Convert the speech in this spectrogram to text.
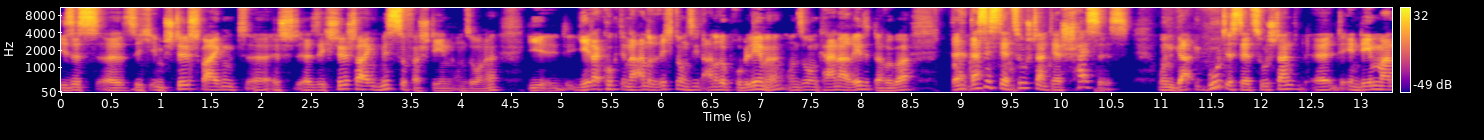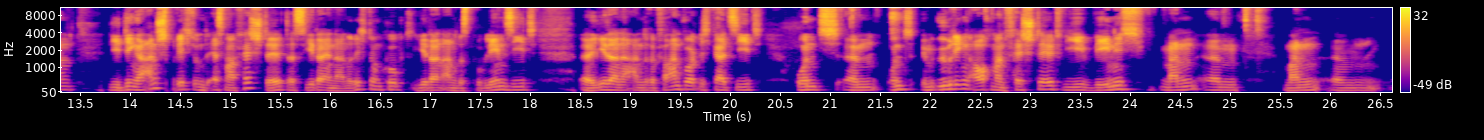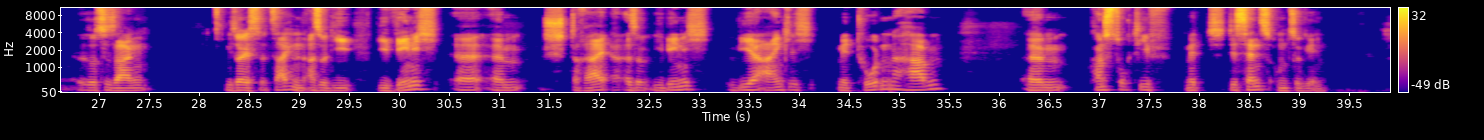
dieses äh, sich im stillschweigend äh, äh, sich stillschweigend misszuverstehen und so ne? Die, jeder guckt in eine andere Richtung sieht andere Probleme und so und keiner redet darüber. Da, das ist der Zustand der scheiße ist. Und gut ist der Zustand äh, in dem man die Dinge anspricht und erstmal feststellt dass jeder in eine andere Richtung guckt jeder ein anderes Problem sieht äh, jeder eine andere Verantwortlichkeit sieht und ähm, und im Übrigen auch man feststellt wie wenig man ähm, man ähm, sozusagen wie soll ich es bezeichnen? Also die, wie wenig äh, ähm, Streit, also wie wenig wir eigentlich Methoden haben, ähm, konstruktiv mit Dissens umzugehen.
